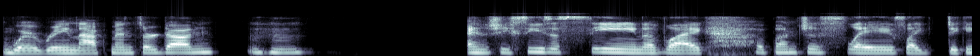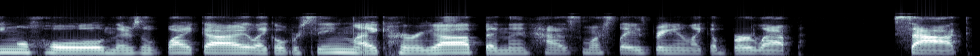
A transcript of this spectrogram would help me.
where reenactments are done. Mm-hmm. And she sees a scene of like a bunch of slaves like digging a hole and there's a white guy like overseeing like hurry up and then has more slaves bringing like a burlap sack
